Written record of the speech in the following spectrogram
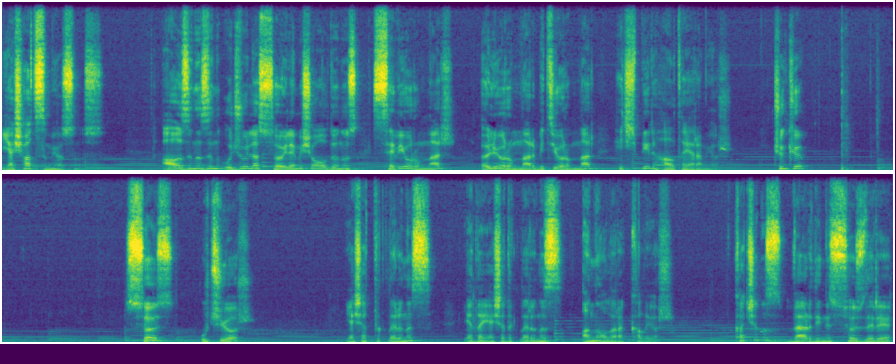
Yaşatmıyorsunuz. Ağzınızın ucuyla söylemiş olduğunuz seviyorumlar, ölüyorumlar, bitiyorumlar hiçbir halta yaramıyor. Çünkü söz uçuyor, yaşattıklarınız ya da yaşadıklarınız anı olarak kalıyor. Kaçınız verdiğiniz sözleri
